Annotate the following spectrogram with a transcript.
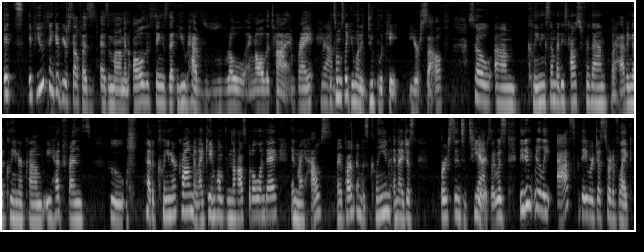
it's if you think of yourself as as a mom and all the things that you have rolling all the time right Yeah. it's almost like you want to duplicate yourself so um cleaning somebody's house for them or having a cleaner come we had friends who had a cleaner come and i came home from the hospital one day and my house my apartment was clean and i just burst into tears it was they didn't really ask they were just sort of like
